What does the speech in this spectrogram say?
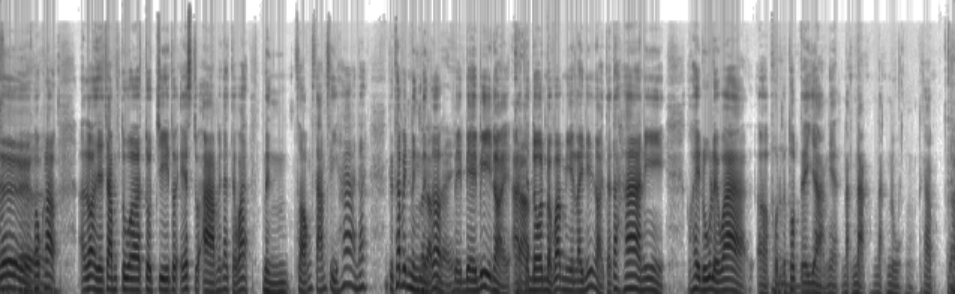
เออคร่าวๆเราอาจจะจำตัวตัว G ตัว S ตัว R ไม่ได้แต่ว่า 1 2 3 4 5 นะ คือถ้าเป็น 1 1 ก็ระดับไหนเบบี้หน่อย อาจครัจะบโดนแบบว่ามีอะไรนิดหน่อยแต่ถ้า 5 นี่ ก็ให้รู้เลยว่าเอ่อผลกระทบแต่ละอย่างเนี่ยหนักๆหนักหน่วงนะครับเหมือ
